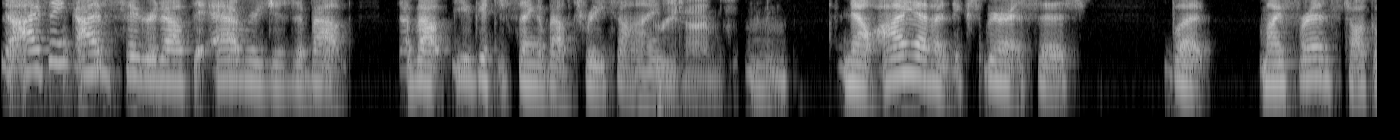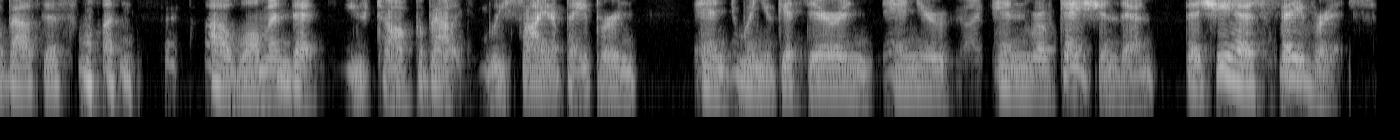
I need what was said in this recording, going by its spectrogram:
Yeah, I think I've figured out the average is about about you get to sing about three times. Three times. Mhm. Now I haven't experienced this, but my friends talk about this one uh, woman that you talk about. We sign a paper and and when you get there and and you're in rotation, then that she has favorites.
